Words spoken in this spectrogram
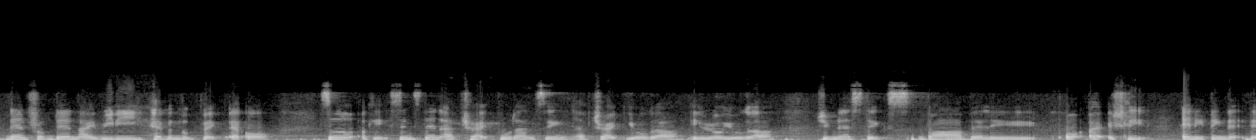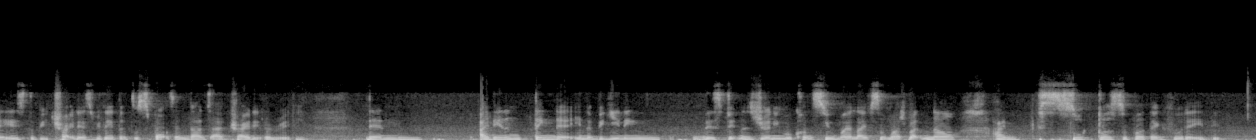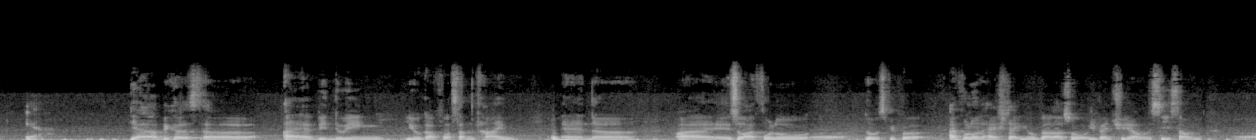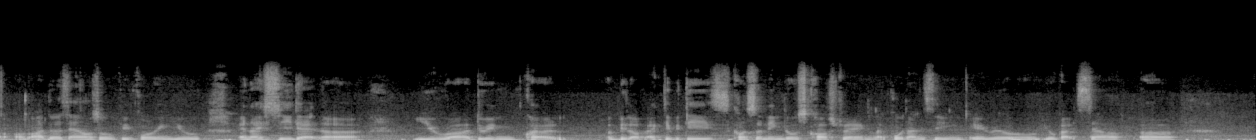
Then from then, I really haven't looked back at all. So, okay, since then, I've tried pole dancing, I've tried yoga, aerial yoga, gymnastics, bar, ballet, or uh, actually anything that there is to be tried that's related to sports and dance, I've tried it already. Then I didn't think that in the beginning this fitness journey would consume my life so much, but now I'm super, super thankful that it did. Yeah. Yeah, because uh, I have been doing yoga for some time, mm-hmm. and uh, I so I follow uh, those people. I follow the hashtag yoga lah, so eventually I will see some uh, of others and also be following you, and I see that uh, you are doing quite a, a bit of activities concerning those core strength like pole dancing, aerial mm-hmm. yoga itself. Uh,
